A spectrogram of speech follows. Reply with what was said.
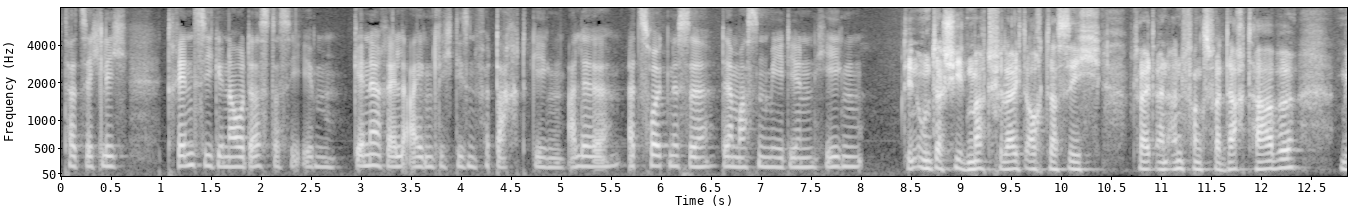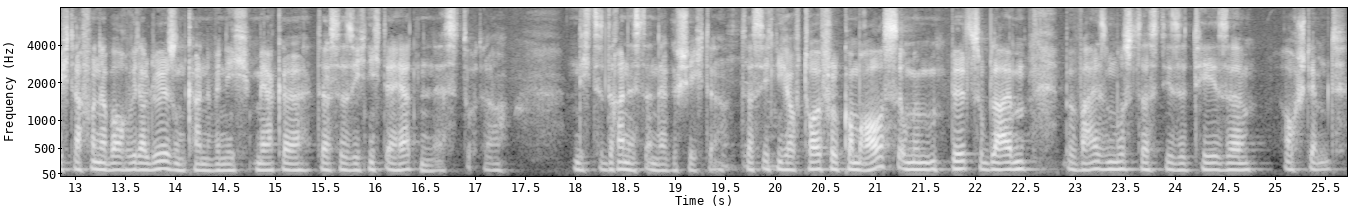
tatsächlich trennt sie genau das, dass sie eben generell eigentlich diesen Verdacht gegen alle Erzeugnisse der Massenmedien hegen. Den Unterschied macht vielleicht auch, dass ich vielleicht einen Anfangsverdacht habe, mich davon aber auch wieder lösen kann, wenn ich merke, dass er sich nicht erhärten lässt oder nichts dran ist an der Geschichte. Dass ich nicht auf Teufel komm raus, um im Bild zu bleiben, beweisen muss, dass diese These auch stimmt.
